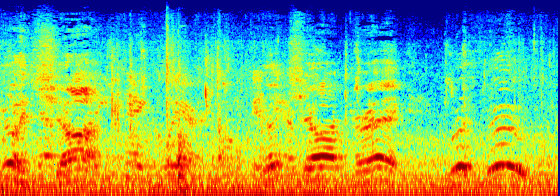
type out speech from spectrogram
Good shot. Good shot, Greg. Woo-hoo.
